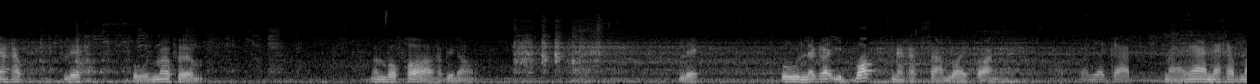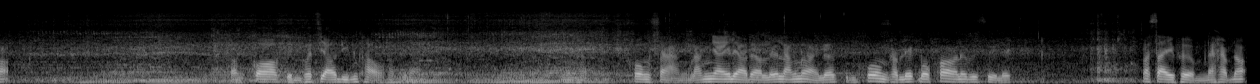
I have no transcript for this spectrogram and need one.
นะครับ เล็กปูนมาเพิ่ม มันบ่พอครับพี่น้องเหล็กปูนแล้วก็อิฐบล็อกนะครับสามรอยก่อนนะ บรรยากาศหนางานนะครับเนาะต้องกอขึ้นเพื่อจะเอาดินเขาครับพี่น้องนี่ครับโครงสร้างหลังใหญ่แล้วเดี๋ยวเลือหลังหน่อยเลือขึ้นโค้งครับเล็กบ่พอเลยไปซื้อเล็ก มาใส่เพิ่มนะครับเนาะ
